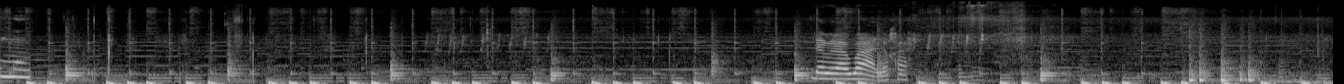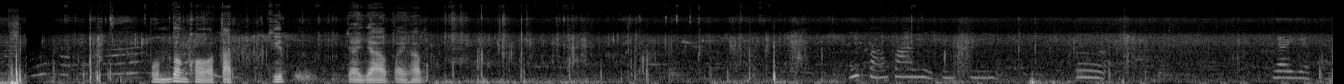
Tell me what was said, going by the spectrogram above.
ก็มองได้เวลาหวานแล้วค่ะ ผมต้องขอตัดคลิปจะยาวไปครับ นี่ฟ้าฟ้าอยู่จริงๆเออยายเหยียบอุ้ย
